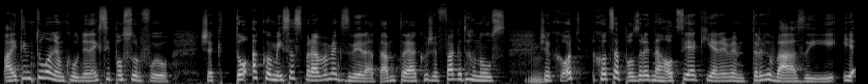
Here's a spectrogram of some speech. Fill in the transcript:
Aj tým tuleňom kľudne, nech si posurfujú. Však to, ako my sa správame k zvieratám, to je akože fakt hnus. Mm. Však choď, choď sa pozrieť na hociaký, ja neviem, trh v Ázii. Ja,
